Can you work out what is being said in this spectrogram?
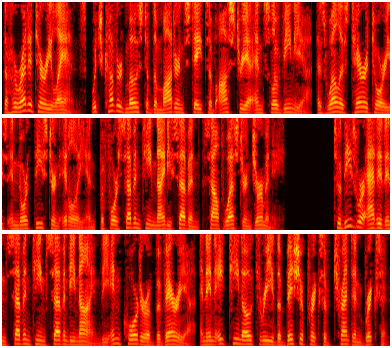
The hereditary lands, which covered most of the modern states of Austria and Slovenia, as well as territories in northeastern Italy and before 1797 southwestern Germany. To these were added in 1779 the Inn Quarter of Bavaria, and in 1803 the bishoprics of Trent and Brixen.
